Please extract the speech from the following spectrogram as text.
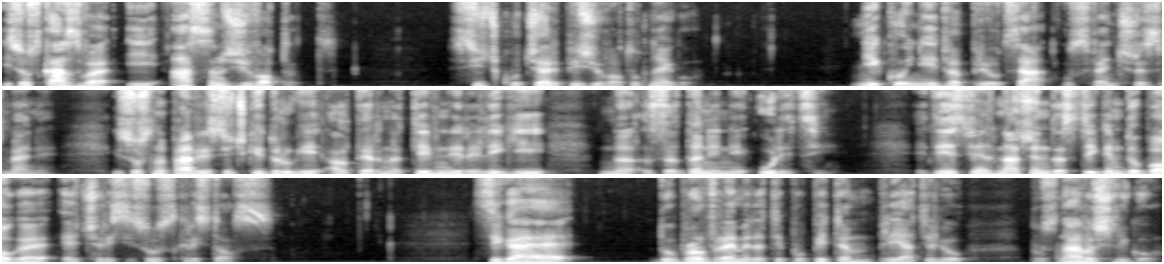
Исус казва и Аз съм животът. Всичко черпи живот от Него. Никой не идва при Отца, освен чрез мене. Исус направи всички други альтернативни религии на задънени улици. Единственият начин да стигнем до Бога е чрез Исус Христос. Сега е добро време да те попитам, приятелю, познаваш ли го?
